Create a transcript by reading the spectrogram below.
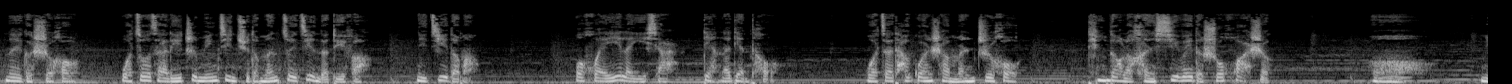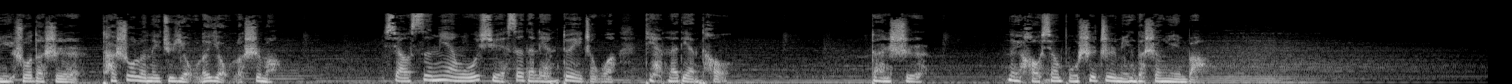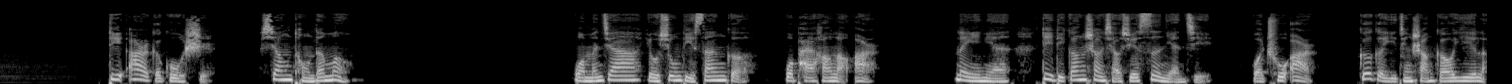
那个时候，我坐在离志明进去的门最近的地方，你记得吗？我回忆了一下，点了点头。我在他关上门之后，听到了很细微的说话声。哦，你说的是他说了那句“有了，有了”是吗？小四面无血色的脸对着我点了点头。但是，那好像不是志明的声音吧？第二个故事，相同的梦。我们家有兄弟三个，我排行老二。那一年，弟弟刚上小学四年级，我初二，哥哥已经上高一了。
